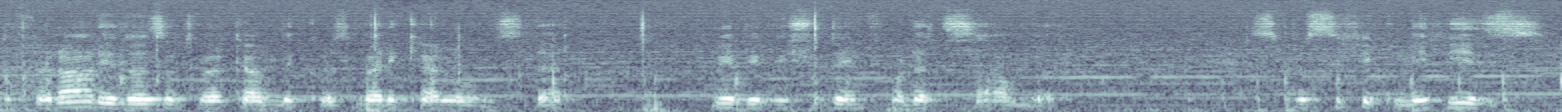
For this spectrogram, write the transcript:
the Ferrari doesn't work out because Barrichello is there, maybe we should aim for that Sauber. Specifically his.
